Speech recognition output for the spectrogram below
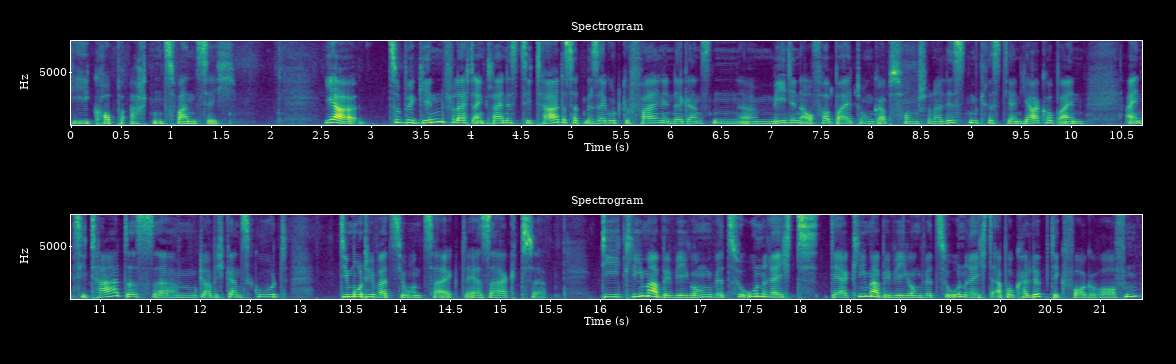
die COP28. Ja, zu Beginn vielleicht ein kleines Zitat, das hat mir sehr gut gefallen. In der ganzen ähm, Medienaufarbeitung gab es vom Journalisten Christian Jakob ein, ein Zitat, das, ähm, glaube ich, ganz gut die Motivation zeigt. Er sagt, die Klimabewegung wird zu Unrecht, der Klimabewegung wird zu Unrecht Apokalyptik vorgeworfen,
